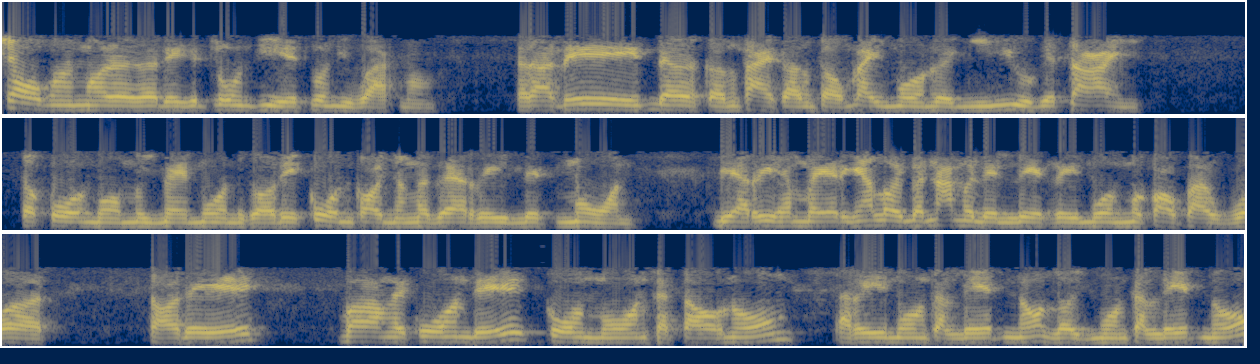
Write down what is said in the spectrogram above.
show មកមកដែលខ្លួនជាខ្លួនជាវត្តមកតែទេដើកងតែកងតងដៃមុនរញីយូគេតែ តកូនមកមិនមែនមុនក៏រីកូនក៏យ៉ាងតែរីលេតមុនវារីអមេរិកលុយបានណាមកលេលេតរីមុនមកក៏បើ word តទេបងឯកូនទេកូនមុនកតោនោះរីមុនកលេតនោះលុយមុនកលេតនោះ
